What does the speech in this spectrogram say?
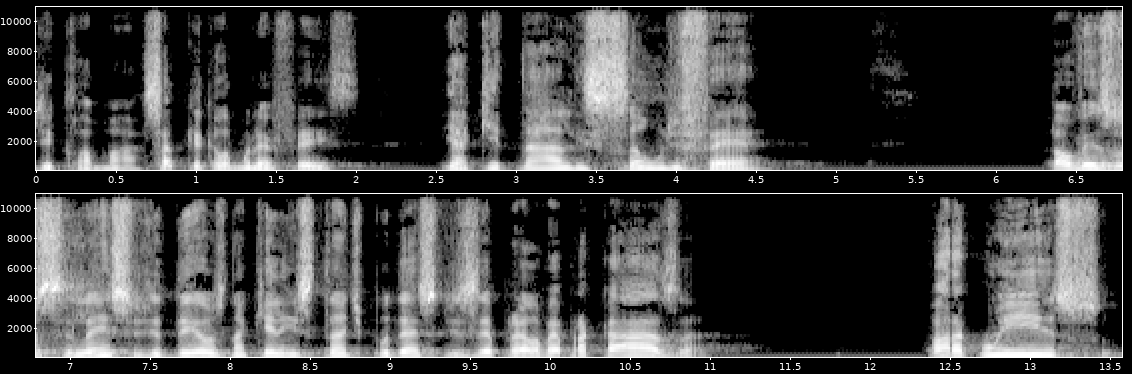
de clamar. Sabe o que aquela mulher fez? E aqui está a lição de fé. Talvez o silêncio de Deus naquele instante pudesse dizer para ela: vai para casa, para com isso.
